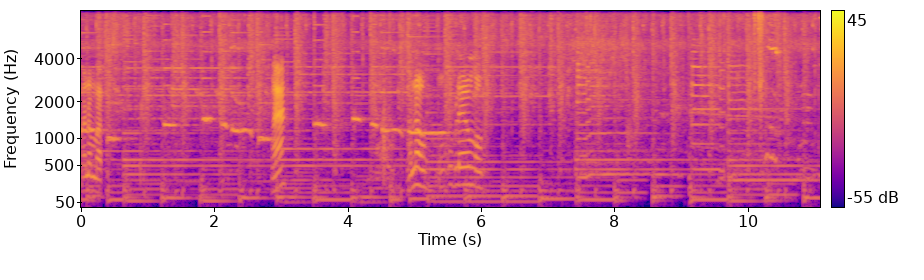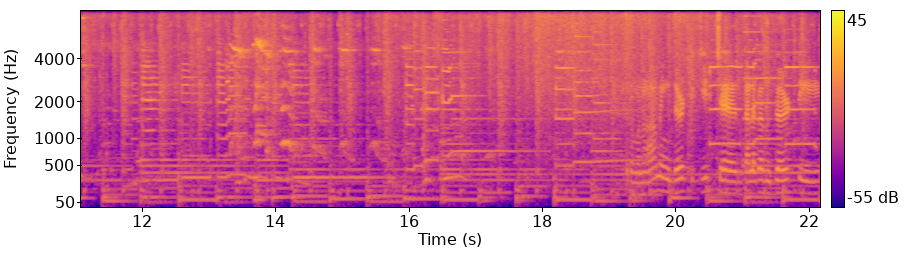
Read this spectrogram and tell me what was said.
Ano, Max? Ha? Ano? Ang problema mo? Ito naman ang aming dirty kitchen. Talagang dirty.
